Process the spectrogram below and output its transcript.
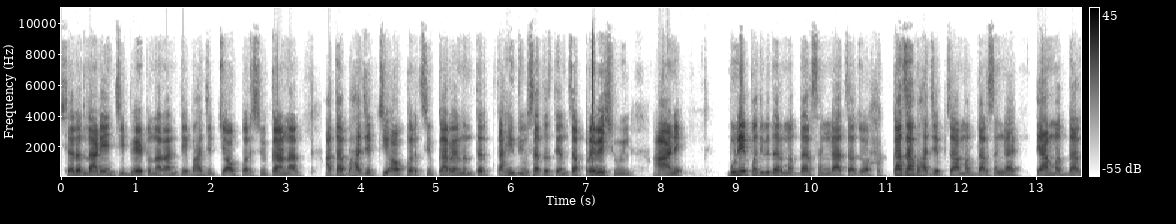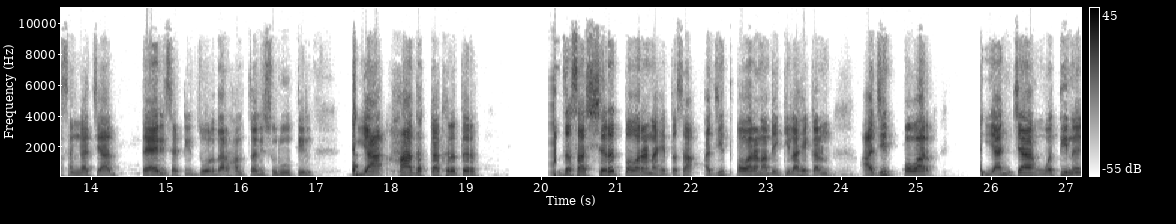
शरद लाड यांची भेट होणार आणि ते भाजपची ऑफर स्वीकारणार. आता भाजपची ऑफर स्वीकारल्यानंतर काही दिवसातच त्यांचा प्रवेश होईल आणि पुणे पदवीधर मतदारसंघाचा जो हक्काचा भाजपचा मतदारसंघ आहे त्या मतदारसंघाच्या तयारीसाठी जोरदार हालचाली सुरू होतील. या हा धक्का खर तर जसा शरद पवारांना आहे तसा अजित पवारांना देखील आहे. कारण अजित पवार यांच्या वतीनं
